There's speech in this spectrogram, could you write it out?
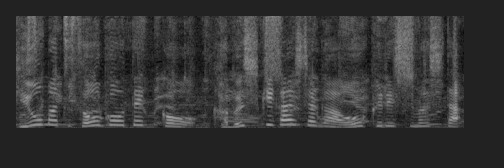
清松総合鉄工株式会社がお送りしました。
